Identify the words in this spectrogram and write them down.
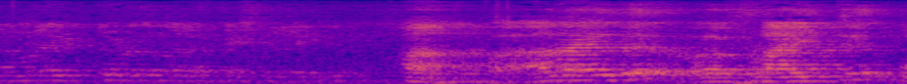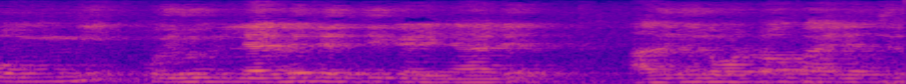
നമ്മൾ ഇട്ട് കൊടുക്കുന്ന ലൊക്കേഷനിലേക്ക് ആ അതായത് ഫ്ലൈറ്റ് പൊങ്ങി ഒരു ലെവൽ എത്തി കഴിഞ്ഞാൽ അതിനൊരു ഓട്ടോ പൈലറ്റ്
